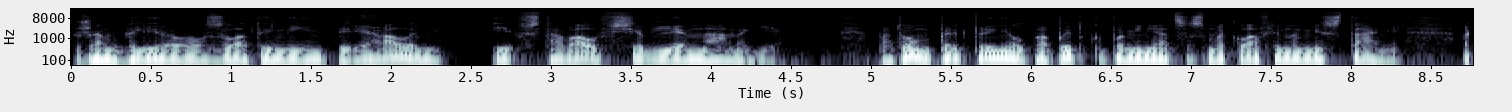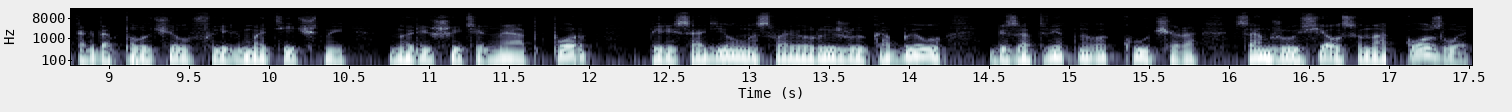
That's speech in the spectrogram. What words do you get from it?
жонглировал золотыми империалами и вставал в седле на ноги. Потом предпринял попытку поменяться с Маклафлином местами, а когда получил флегматичный, но решительный отпор, пересадил на свою рыжую кобылу безответного кучера, сам же уселся на козлы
